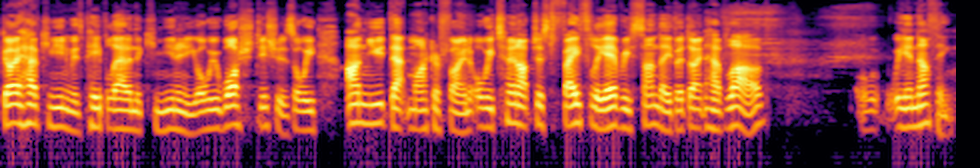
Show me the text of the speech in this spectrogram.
go have communion with people out in the community, or we wash dishes, or we unmute that microphone, or we turn up just faithfully every Sunday but don't have love, we are nothing.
